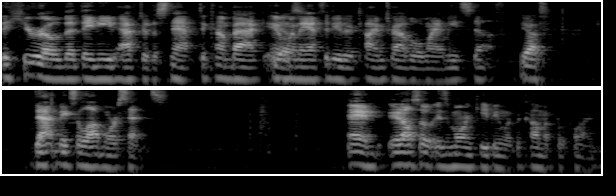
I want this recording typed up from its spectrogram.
the hero that they need after the snap to come back, and Yes. when they have to do their time travel whammy stuff Yes. that makes a lot more sense. And it also is more in keeping with the comic book lines.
